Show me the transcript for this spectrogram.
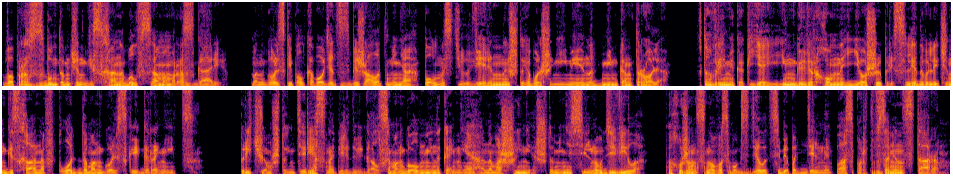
Вопрос с бунтом Чингисхана был в самом разгаре. Монгольский полководец сбежал от меня, полностью уверенный, что я больше не имею над ним контроля в то время как я и Инга верхом на Йоши преследовали Чингисхана вплоть до монгольской границы. Причем, что интересно, передвигался монгол не на коне, а на машине, что меня сильно удивило. Похоже, он снова смог сделать себе поддельный паспорт взамен старому.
